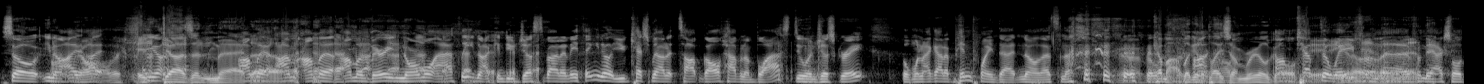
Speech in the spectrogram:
So you know, I, I it you know, doesn't matter. I'm a, I'm, I'm a I'm a very normal athlete. You know, I can do just about anything. You know, you catch me out at Top Golf having a blast, doing just great. But when I got to pinpoint that, no, that's not. Come on, we're going to play some real I'm kept here, away you know from the mean? from the actual Not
